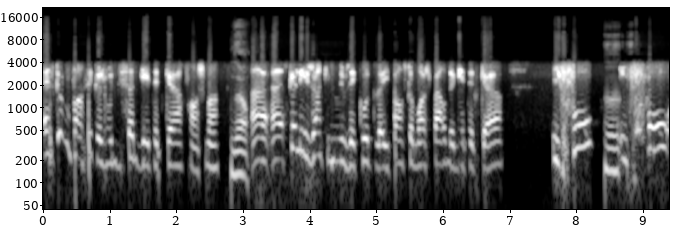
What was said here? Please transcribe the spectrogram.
Est-ce que vous pensez que je vous dis ça de gaieté de cœur, franchement? Non. Hein, Est-ce que les gens qui nous écoutent, là, ils pensent que moi je parle de gaieté de cœur? Il faut, Hum. il faut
